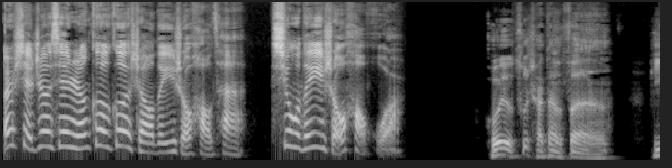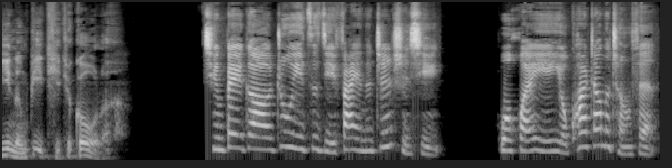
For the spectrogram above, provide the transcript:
而且这些人个个烧的一手好菜，绣的一手好活。我有粗茶淡饭，衣能蔽体就够了。请被告注意自己发言的真实性，我怀疑有夸张的成分，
